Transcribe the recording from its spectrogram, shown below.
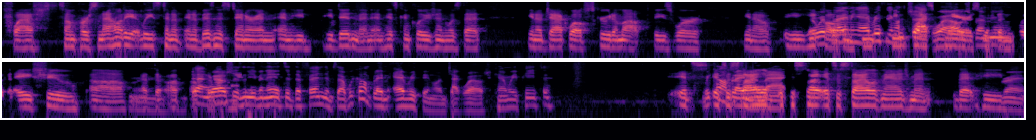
flash some personality at least in a in a business dinner, and and he he didn't. And, and his conclusion was that you know Jack Welch screwed him up. These were you know he, he we're blaming everything on Jack Welch. I mean, with, an, with an A shoe uh, at the up, Jack up Welch isn't even here to defend himself. We can't blame everything on Jack Welch, can we, Peter? It's it's a style of, it's a style it's a style of management that he right.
